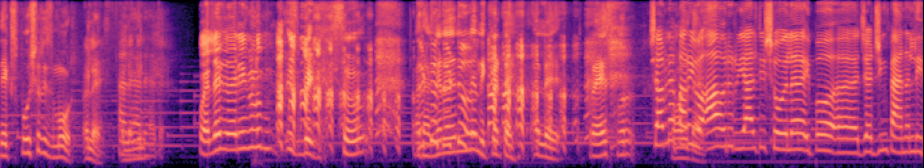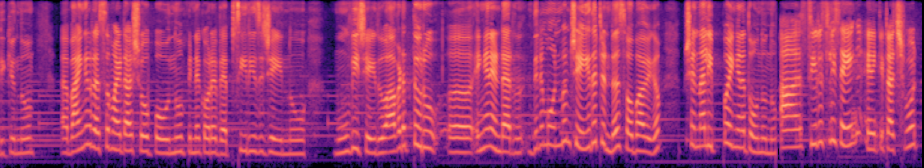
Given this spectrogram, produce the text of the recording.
ദ എക്സ്പോഷർ ഇസ് മോർ അല്ലേ? അല്ലെങ്കിൽ പല കാര്യങ്ങളും ഇസ് ബിഗ് സോ അതങ്ങനെ തന്നെ നിക്കട്ടെ അല്ലേ? പ്രേസ് ഫോർ ഷംന പറയൂ ആ ഒരു റിയാലിറ്റി ഷോയിൽ ഇപ്പോൾ ജഡ്ജിങ് പാനലിൽ ഇരിക്കുന്നു. ഭയങ്കര രസമായിട്ട് ആ ഷോ പോകുന്നു. പിന്നെ കുറെ വെബ് സീരീസ് ചെയ്യുന്നു. മൂവി ചെയ്തു. അവിടുത്തെ ഒരു എങ്ങനെ എങ്ങനെയുണ്ടായിരുന്നു? ഇതിനു മുൻപും ചെയ്തിട്ടുണ്ട് സ്വാഭാവികം. പക്ഷെ എന്നാൽ ഇപ്പൊ എങ്ങനെ തോന്നുന്നു? സീരിയസ്ലി സെയിങ് എനിക്ക് ടച്ച് വുഡ്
